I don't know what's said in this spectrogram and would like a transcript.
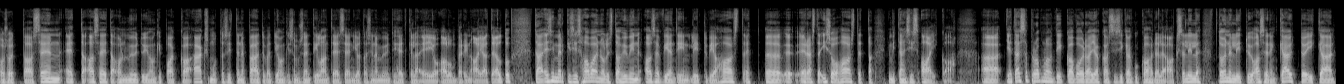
osoittaa sen, että aseita on myyty johonkin paikkaan X, mutta sitten ne päätyvät johonkin sellaiseen tilanteeseen, jota siinä myyntihetkellä ei ole alun perin ajateltu. Tämä esimerkki siis havainnollistaa hyvin asevientiin liittyviä haasteita, erästä isoa haastetta, nimittäin siis aikaa. Ää, ja tässä problematiikkaa voidaan jakaa siis ikään kuin kahdelle akselille. Toinen liittyy aseiden käyttöikään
